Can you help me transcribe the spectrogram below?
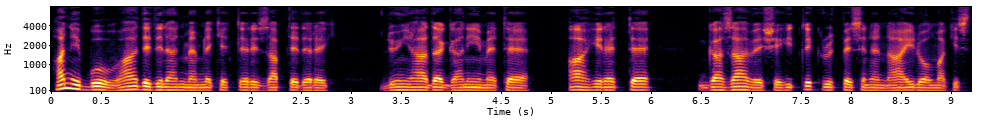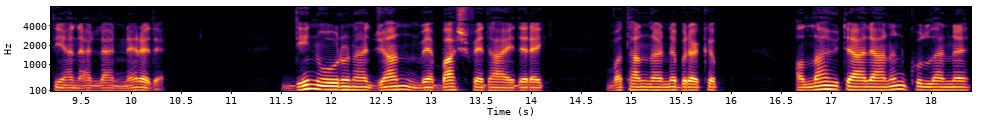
Hani bu vaad edilen memleketleri zapt ederek dünyada ganimete, ahirette gaza ve şehitlik rütbesine nail olmak isteyen erler nerede? Din uğruna can ve baş feda ederek vatanlarını bırakıp Allahü Teala'nın kullarını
